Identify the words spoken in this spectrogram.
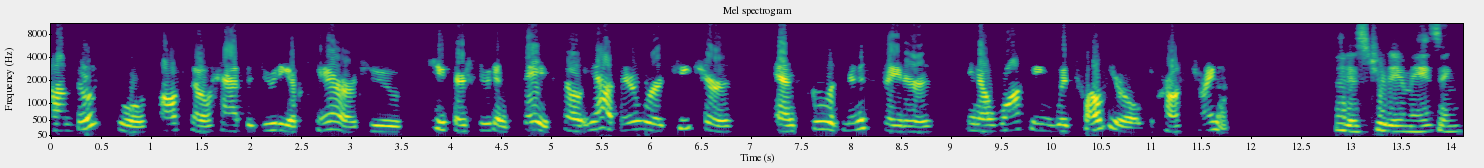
um, those schools also had the duty of care to keep their students safe. So yeah, there were teachers and school administrators, you know, walking with 12 year olds across China. That is truly amazing.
